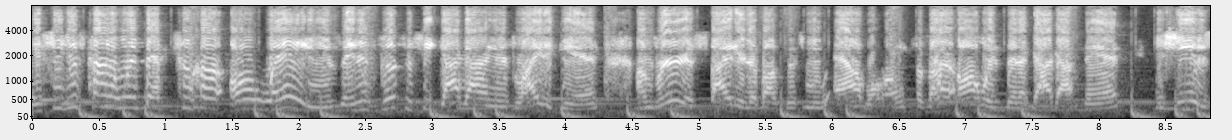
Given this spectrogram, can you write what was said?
And she just kind of went back to her old ways. And it's good to see Gaga in this light again. I'm very excited about this new album because I've always been a Gaga fan. And she has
